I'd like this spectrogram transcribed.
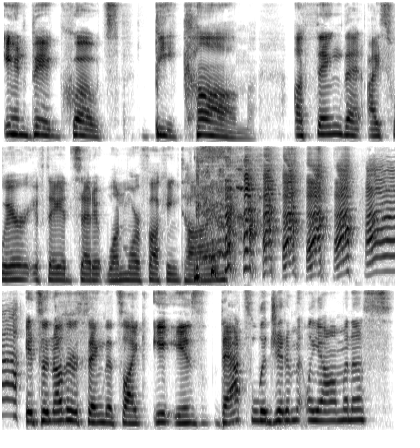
in big quotes become a thing that i swear if they had said it one more fucking time it's another thing that's like it is that's legitimately ominous.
